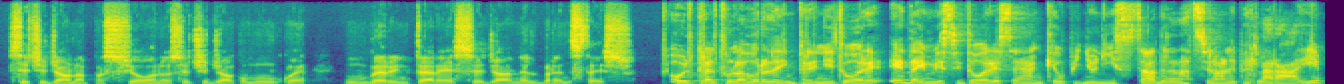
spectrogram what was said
se c'è già una passione o se c'è già comunque un vero interesse già nel brand stesso. Oltre al tuo lavoro da imprenditore e da investitore, sei anche opinionista della nazionale per la RAI.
